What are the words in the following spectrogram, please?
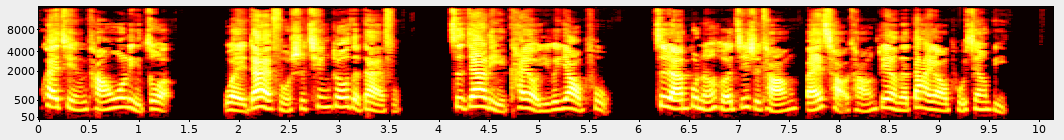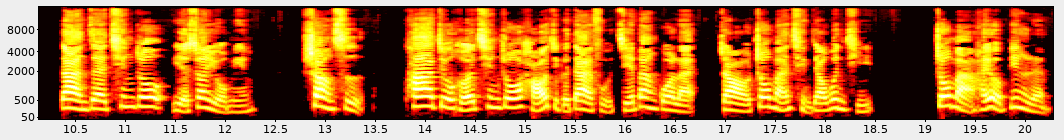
快请堂屋里坐。”韦大夫是青州的大夫，自家里开有一个药铺，自然不能和积石堂、百草堂这样的大药铺相比，但在青州也算有名。上次他就和青州好几个大夫结伴过来找周满请教问题，周满还有病人，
